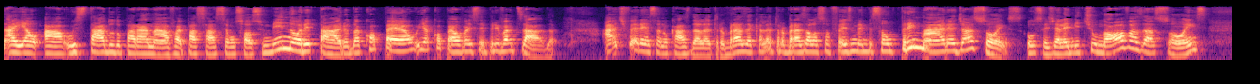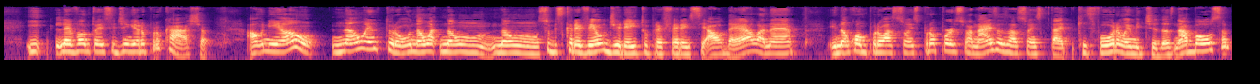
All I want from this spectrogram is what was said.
Aí a, a, o estado do Paraná vai passar a ser um sócio minoritário da Copel e a Copel vai ser privatizada. A diferença no caso da Eletrobras é que a Eletrobras ela só fez uma emissão primária de ações, ou seja, ela emitiu novas ações e levantou esse dinheiro para o caixa. A União não entrou, não, não, não subscreveu o direito preferencial dela, né? E não comprou ações proporcionais às ações que, tá, foram emitidas na Bolsa.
